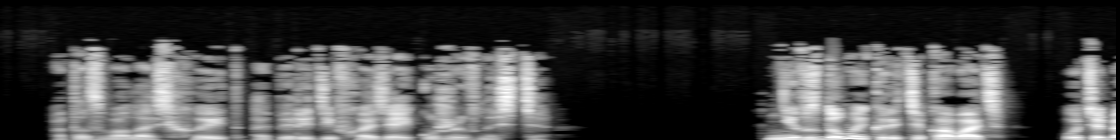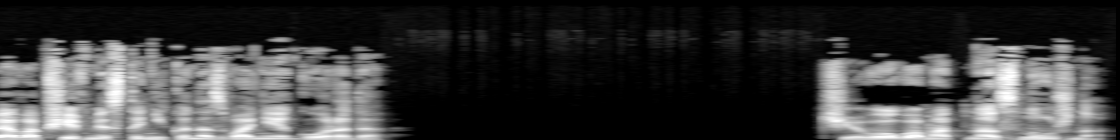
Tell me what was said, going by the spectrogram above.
— отозвалась Хейт, опередив хозяйку живности. «Не вздумай критиковать. У тебя вообще вместо Ника название города». «Чего вам от нас нужно?»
